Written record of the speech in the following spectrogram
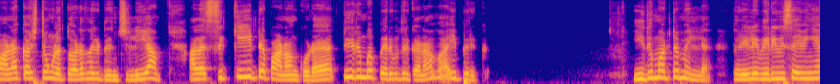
பண கஷ்டம் உங்களை தொடர்ந்துகிட்டு இருந்துச்சு இல்லையா? அதை சிக்கிட்ட பணம் கூட திரும்ப பெறுவதற்கான வாய்ப்பு இருக்கு. இது மட்டும் இல்ல தொழிலை விரிவு செய்வீங்க.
